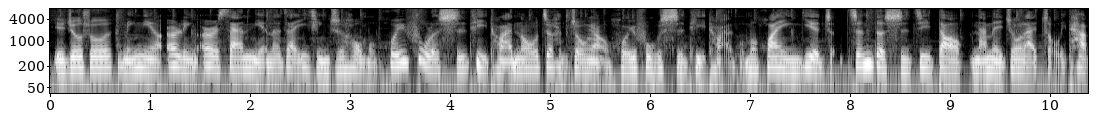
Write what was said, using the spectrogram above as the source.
也就是说明年二零二三年呢，在疫情之后，我们恢复了实体团哦，这很重要，恢复实体团，我们欢迎业者真的实际到南美洲来走一趟，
